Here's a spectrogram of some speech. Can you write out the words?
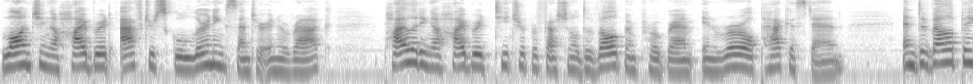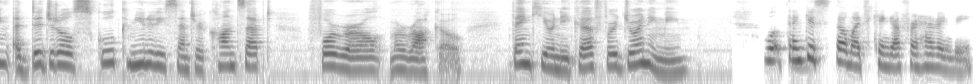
launching a hybrid after school learning center in Iraq, piloting a hybrid teacher professional development program in rural Pakistan, and developing a digital school community center concept for rural Morocco. Thank you, Aneeqa, for joining me. Well, thank you so much, Kinga, for having me.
